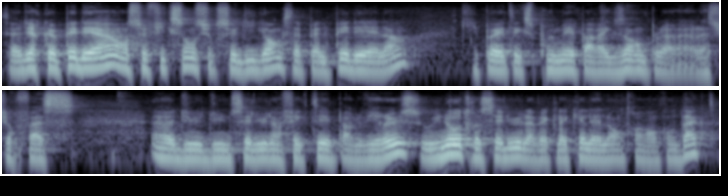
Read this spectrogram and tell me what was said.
Ça veut dire que PD1, en se fixant sur ce ligand qui s'appelle PDL1, qui peut être exprimé par exemple à la surface d'une cellule infectée par le virus ou une autre cellule avec laquelle elle entre en contact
